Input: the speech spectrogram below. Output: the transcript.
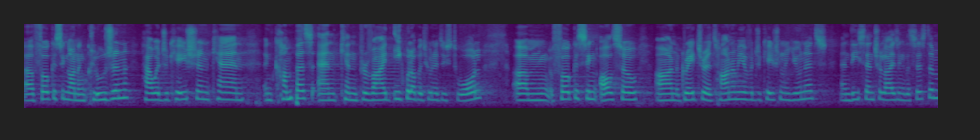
uh, focusing on inclusion, how education can encompass and can provide equal opportunities to all um, focusing also on greater autonomy of educational units and decentralizing the system,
